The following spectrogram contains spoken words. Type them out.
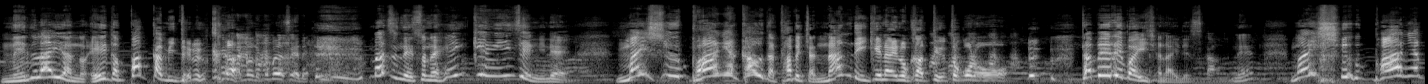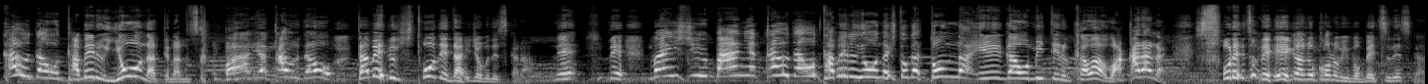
メグライアンの映画ばっか見てるから、ごめんなさいね。まずね、その偏見以前にね、毎週バーニャカウダ食べちゃなんでいけないのかっていうところを 食べればいいじゃないですか。ね。毎週バーニャカウダを食べるようなってなんですかバーニャカウダを食べる人で大丈夫ですから。ね。で、毎週バーニャカウダを食べるような人がどんな映画を見てるかはわからない。それぞれ映画の好みも別ですから。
